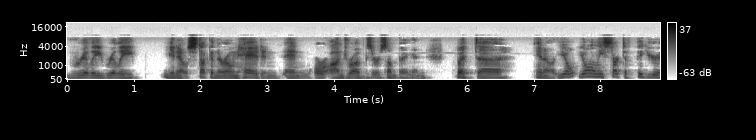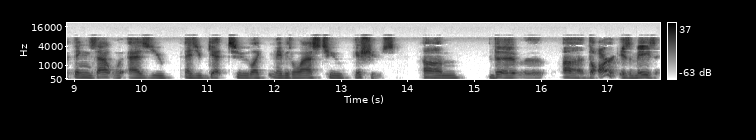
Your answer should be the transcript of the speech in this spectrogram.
really, really, you know, stuck in their own head and, and, or on drugs or something. And, but, uh, you know, you'll, you'll only start to figure things out as you, as you get to like maybe the last two issues. Um, the, uh, the art is amazing.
